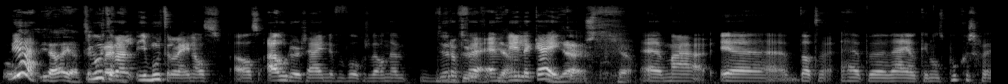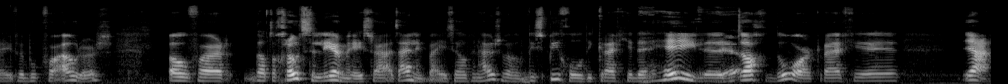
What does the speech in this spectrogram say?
op- Ja. ja, ja Je moet, er, al- je moet er alleen als, als ouder zijnde vervolgens wel naar durven en ja, willen kijken. Juist, ja. Eh, maar eh, dat hebben wij ook in ons boek geschreven, Boek voor Ouders. Over dat de grootste leermeester uiteindelijk bij jezelf in huis woont. Die spiegel, die krijg je de hele Ja. dag door. Krijg je, ja,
